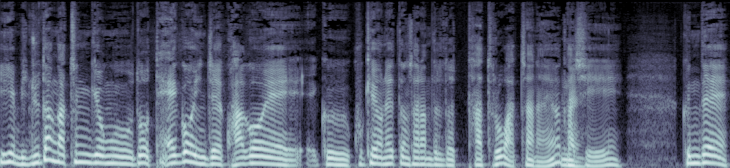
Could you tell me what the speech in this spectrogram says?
이게 민주당 같은 경우도 대거 이제 과거에 그 국회의원 했던 사람들도 다 들어왔잖아요. 네. 다시. 근데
